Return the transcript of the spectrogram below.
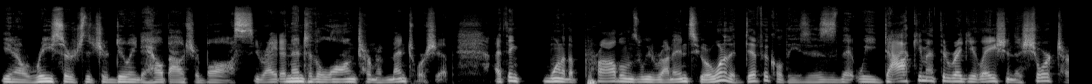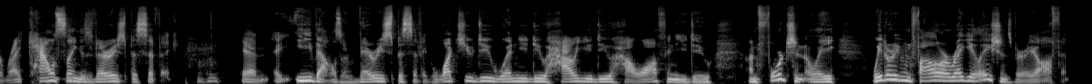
you know research that you're doing to help out your boss right? And then to the long term of mentorship. I think one of the problems we run into or one of the difficulties is that we document the regulation the short term right? Counseling is mm-hmm. very specific. Mm-hmm. and evals are very specific. What you do when you do how you do how often you do. Unfortunately we don't even follow our regulations very often,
